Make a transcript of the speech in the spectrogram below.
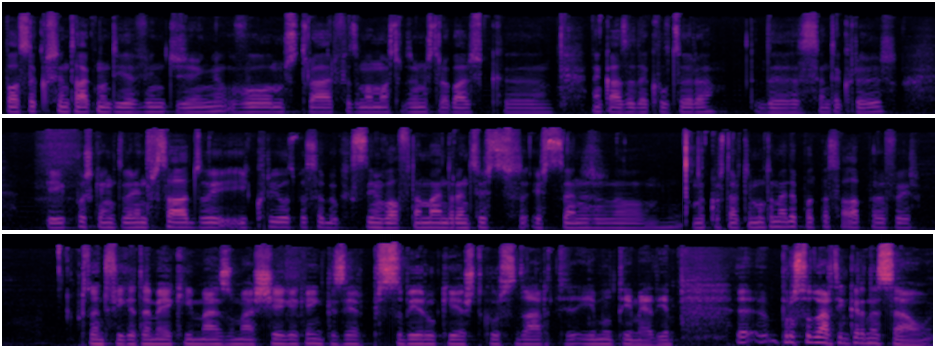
posso acrescentar que no dia 20 de junho vou mostrar, fazer uma mostra dos meus trabalhos que, na Casa da Cultura de Santa Cruz. E depois, quem estiver interessado e, e, curioso para saber o que se desenvolve também durante estes, estes anos no, no curso de arte e multimédia, pode passar lá para ver. Portanto, fica também aqui mais uma chega quem quiser perceber o que é este curso de arte e multimédia. Uh, professor de Arte Encarnação,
